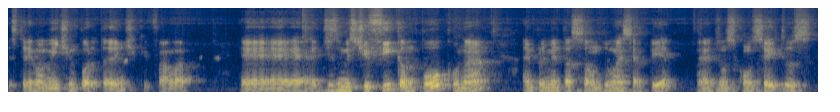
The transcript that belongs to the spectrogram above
extremamente importante, que fala, é, desmistifica um pouco, né, a implementação de um SAP, né, de uns conceitos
